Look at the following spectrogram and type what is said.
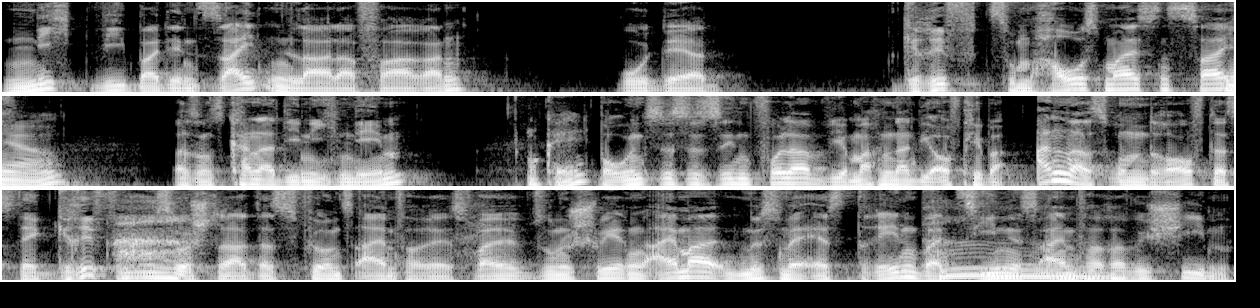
nicht wie bei den Seitenladerfahrern, wo der Griff zum Haus meistens zeigt, Ja. weil sonst kann er die nicht nehmen. Okay. Bei uns ist es sinnvoller, wir machen dann die Aufkleber andersrum drauf, dass der Griff Ah. zur Straße, das für uns einfacher ist, weil so eine schweren Eimer müssen wir erst drehen, weil ziehen Ah. ist einfacher wie schieben.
